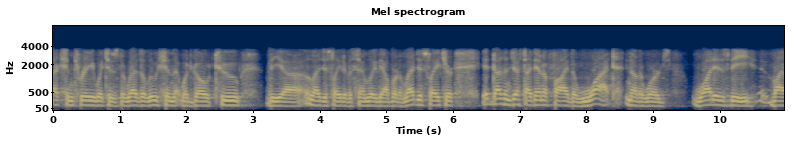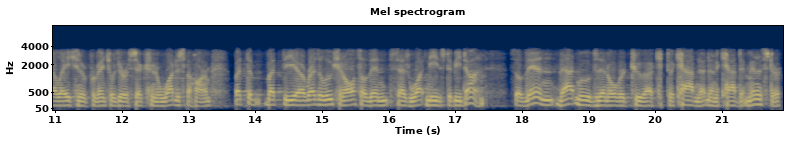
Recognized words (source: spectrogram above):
Section three, which is the resolution that would go to the uh, Legislative Assembly, the Alberta Legislature, it doesn't just identify the what. In other words what is the violation of provincial jurisdiction or what is the harm. But the but the uh, resolution also then says what needs to be done. So then that moves then over to a to cabinet and a cabinet minister,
